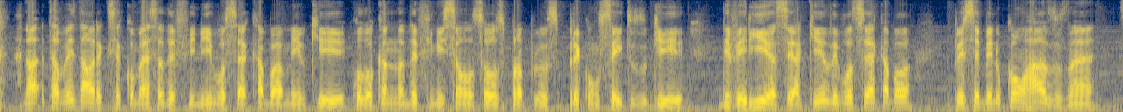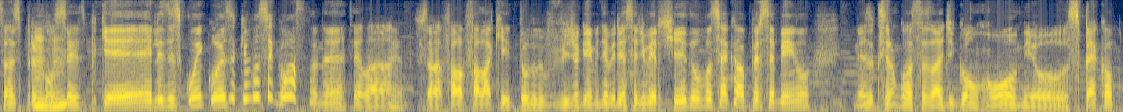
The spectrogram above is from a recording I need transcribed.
Na- talvez na hora que você começa a definir, você acaba meio que colocando na definição os seus próprios preconceitos do que deveria ser aquilo e você acaba percebendo quão rasos, né? São esses preconceitos. Porque eles excluem coisa que você gosta, né? Sei lá. É. fala, falar que todo videogame deveria ser divertido, você acaba percebendo, mesmo que você não gosta, lá, de Gone Home ou Spec Ops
